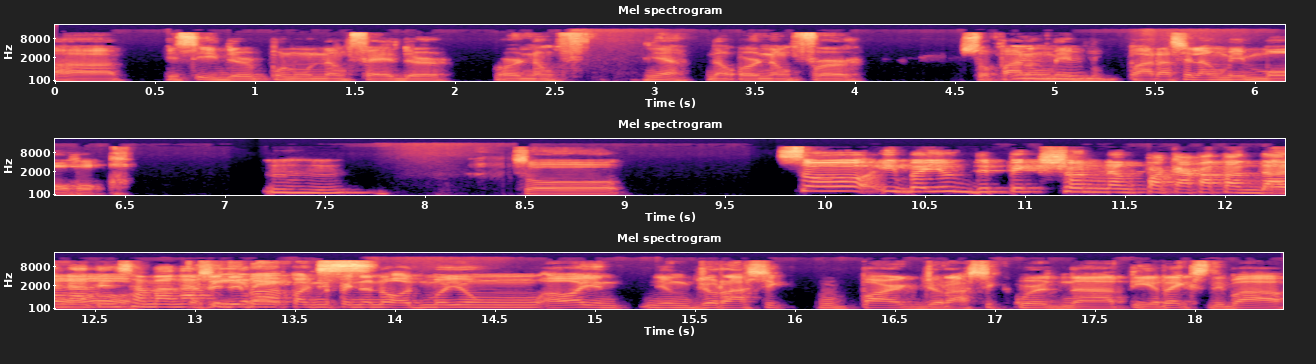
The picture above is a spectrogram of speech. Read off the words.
uh, it's either puno ng feather or ng, yeah, ng, or ng fur. So parang may, para silang may mohawk. Mhm. So, So, iba yung depiction ng Oo. pagkakatanda natin sa mga Kasi T-Rex. di ba pag pinanood mo yung oh yung yung Jurassic Park, Jurassic World na T-Rex, di ba?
